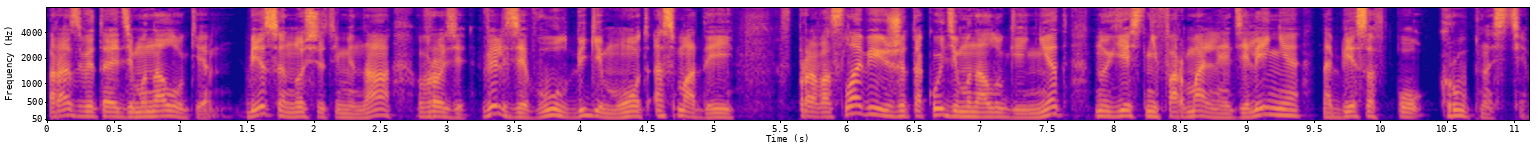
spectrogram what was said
развитая демонология. Бесы носят имена вроде Вельзевул, Бегемот, Асмодей. В православии же такой демонологии нет, но есть неформальное деление на бесов по крупности.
